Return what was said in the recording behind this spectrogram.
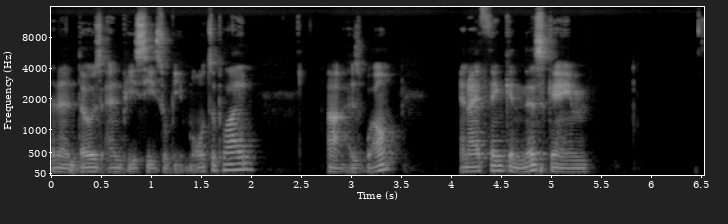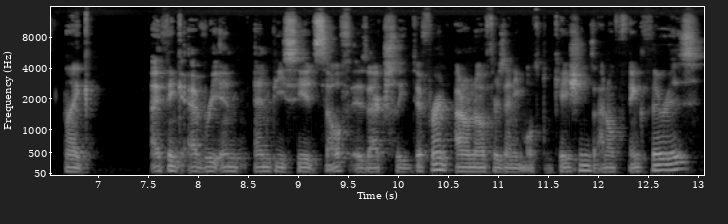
and then those NPCs will be multiplied uh, as well. And I think in this game, like, I think every N- NPC itself is actually different. I don't know if there's any multiplications. I don't think there is.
